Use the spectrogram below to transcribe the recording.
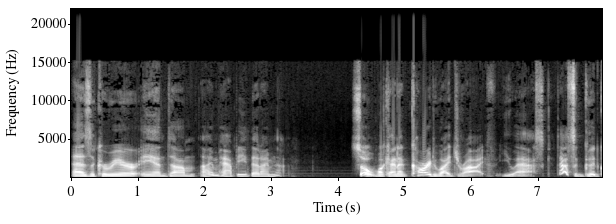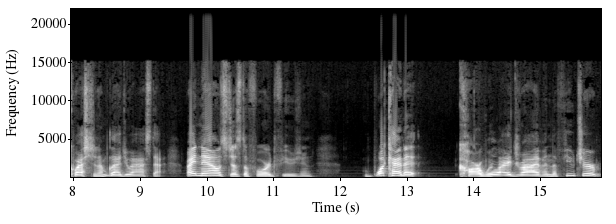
as a career, and um, I'm happy that I'm not. So, what kind of car do I drive? You ask. That's a good question. I'm glad you asked that. Right now, it's just a Ford Fusion. What kind of car will I drive in the future?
